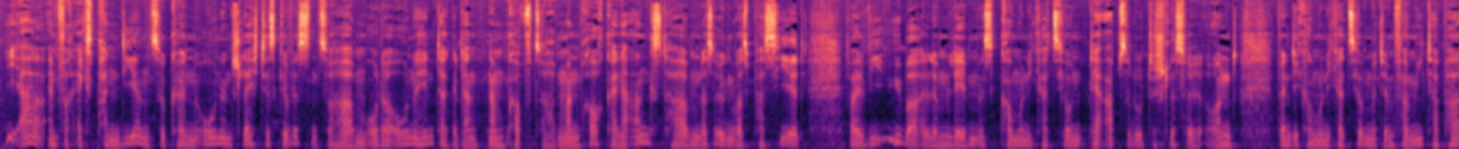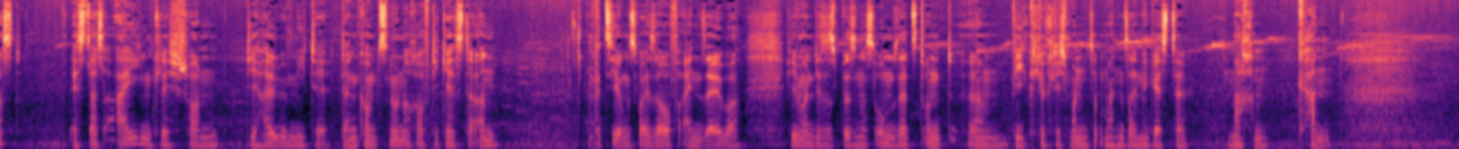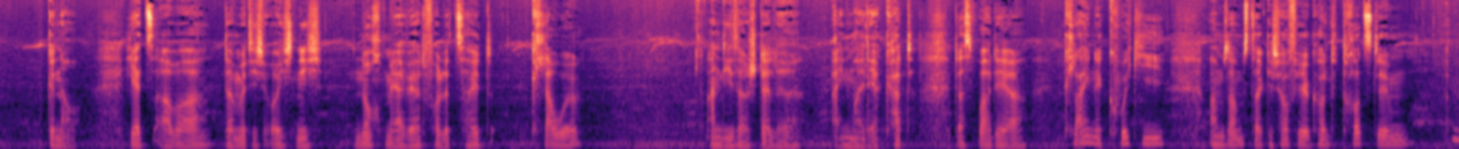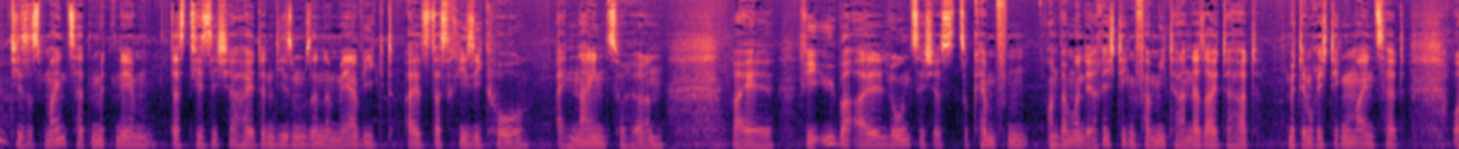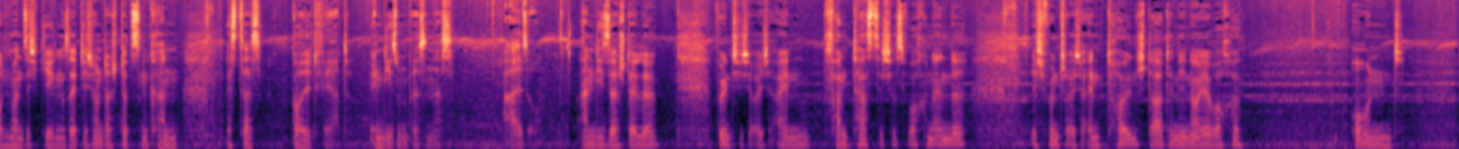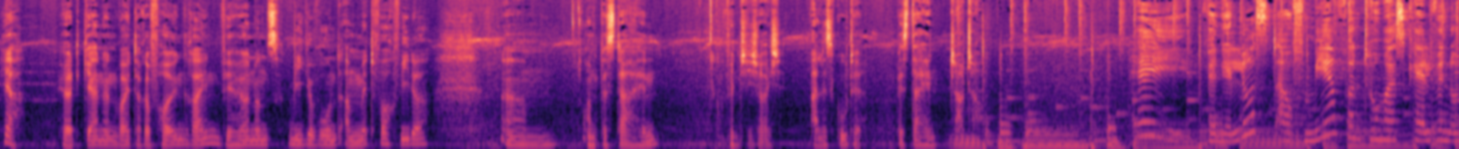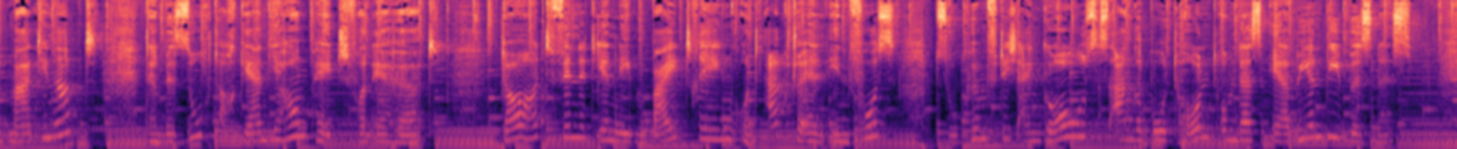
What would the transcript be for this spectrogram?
ja, einfach expandieren zu können, ohne ein schlechtes Gewissen zu haben oder ohne Hintergedanken am Kopf zu haben. Man braucht keine Angst haben, dass irgendwas passiert, weil wie überall im Leben ist Kommunikation der absolute Schlüssel. Und wenn die Kommunikation mit dem Vermieter passt, ist das eigentlich schon die halbe Miete. Dann kommt es nur noch auf die Gäste an, beziehungsweise auf einen selber, wie man dieses Business umsetzt und ähm, wie glücklich man, man seine Gäste machen kann. Genau. Jetzt aber, damit ich euch nicht noch mehr wertvolle Zeit klaue, an dieser Stelle einmal der Cut. Das war der kleine Quickie am Samstag. Ich hoffe, ihr konntet trotzdem dieses Mindset mitnehmen, dass die Sicherheit in diesem Sinne mehr wiegt als das Risiko, ein Nein zu hören. Weil wie überall lohnt sich es zu kämpfen und wenn man den richtigen Vermieter an der Seite hat, mit dem richtigen Mindset und man sich gegenseitig unterstützen kann, ist das Gold wert in diesem Business. Also, an dieser Stelle wünsche ich euch ein fantastisches Wochenende. Ich wünsche euch einen tollen Start in die neue Woche. Und ja, hört gerne in weitere Folgen rein. Wir hören uns wie gewohnt am Mittwoch wieder. Ähm, und bis dahin wünsche ich euch alles Gute. Bis dahin. Ciao, ciao. Hey, wenn ihr Lust auf mehr von Thomas Kelvin und Martin habt, dann besucht auch gern die Homepage von Erhört. Dort findet ihr neben Beiträgen und aktuellen Infos zukünftig ein großes Angebot rund um das Airbnb-Business.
